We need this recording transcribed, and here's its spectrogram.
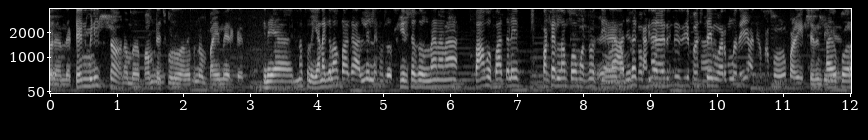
ஒரு அந்த டென் மினிட்ஸ் தான் நம்ம பாம்பு டச் பண்ணுவோம். அதுக்கப்புறம் நம்ம பயமே இருக்காது. இது என்ன சொல்ல எனக்கெல்லாம் பார்க்க அல்ல இல்லை. ஒரு சீரியஸாக சொல்லணும் என்னன்னா பாம்பு பார்த்தாலே பக்கத்துலாம் போக மாட்டோம்னு வச்சுக்கோங்களேன். அதுதான் கண்ணா இருந்தது ஃபர்ஸ்ட் டைம் வரும்போதே அதுக்கப்புறம் போக பழகிடுச்சு. அது போற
